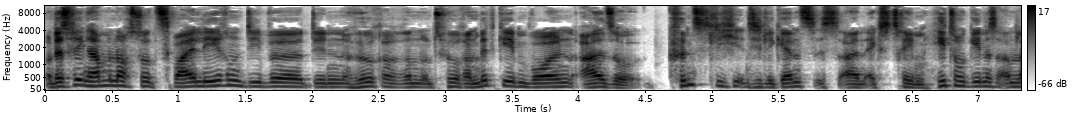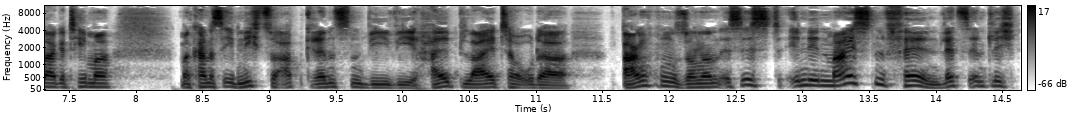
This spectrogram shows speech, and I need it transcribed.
Und deswegen haben wir noch so zwei Lehren, die wir den Hörerinnen und Hörern mitgeben wollen. Also, künstliche Intelligenz ist ein extrem heterogenes Anlagethema. Man kann es eben nicht so abgrenzen wie, wie Halbleiter oder Banken, sondern es ist in den meisten Fällen letztendlich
